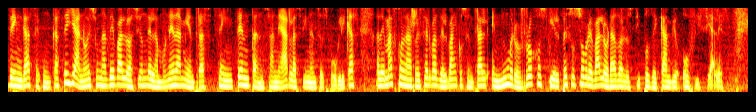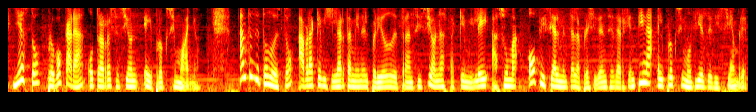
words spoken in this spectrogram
venga, según Castellano, es una devaluación de la moneda mientras se intentan sanear las finanzas públicas, además con las reservas del Banco Central en números rojos y el peso sobrevalorado a los tipos de cambio oficiales. Y esto provocará otra recesión el próximo año. Antes de todo esto, habrá que vigilar también el periodo de transición hasta que Milei asuma oficialmente la presidencia de Argentina el próximo 10 de diciembre.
